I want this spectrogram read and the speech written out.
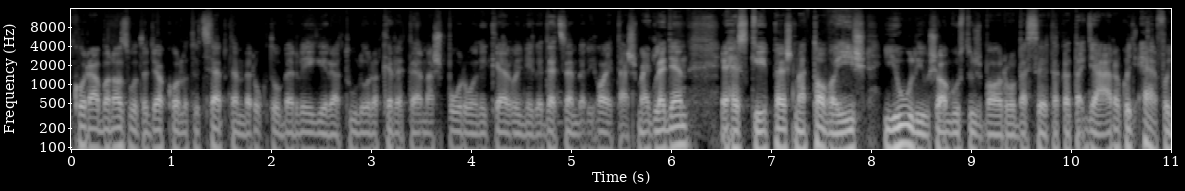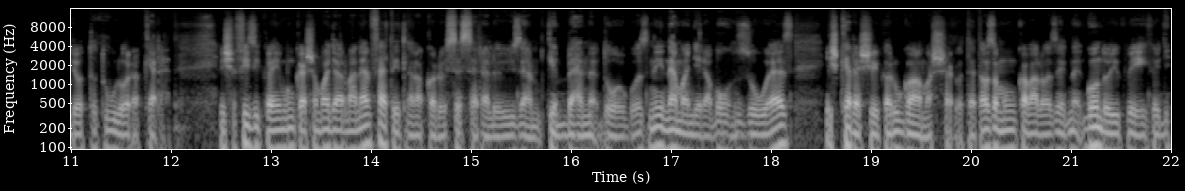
korábban az volt a gyakorlat, hogy szeptember-október végére a túlóra kerettel már spórolni kell, hogy még a decemberi hajtás meglegyen. Ehhez képest már tavaly is, július-augusztusban arról beszéltek a gyárak, hogy elfogyott a túlóra keret. És a fizikai munkás a magyar már nem feltétlen akar összeszerelő üzemben dolgozni, nem annyira vonzó ez, és keressék a rugalmasságot. Tehát az a munkavállaló, azért gondoljuk végig, hogy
